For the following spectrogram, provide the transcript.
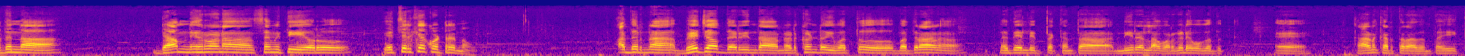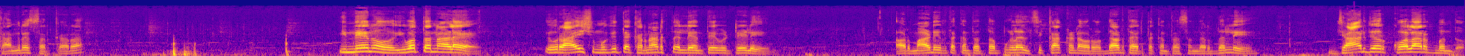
ಅದನ್ನು ಡ್ಯಾಮ್ ನಿರ್ವಹಣಾ ಸಮಿತಿಯವರು ಎಚ್ಚರಿಕೆ ಕೊಟ್ಟರೆ ನಾವು. ಅದನ್ನು ಬೇಜವಾಬ್ದಾರಿಯಿಂದ ನಡ್ಕೊಂಡು ಇವತ್ತು ಭದ್ರಾ ನದಿಯಲ್ಲಿರ್ತಕ್ಕಂಥ ನೀರೆಲ್ಲ ಹೊರಗಡೆ ಹೋಗೋದಕ್ಕೆ ಕಾರಣಕರ್ತರಾದಂಥ ಈ ಕಾಂಗ್ರೆಸ್ ಸರ್ಕಾರ. ಇನ್ನೇನು, ಇವತ್ತ ನಾಳೆ ಇವರ ಆಯುಷ್ ಮುಗಿತೆ ಕರ್ನಾಟಕದಲ್ಲಿ ಅಂತ ಹೇಳ್ಬಿಟ್ಟು ಹೇಳಿ, ಅವ್ರು ಮಾಡಿರ್ತಕ್ಕಂಥ ತಪ್ಪುಗಳಲ್ಲಿ ಸಿಕ್ಕಾಕೊಂಡು ಅವ್ರು ಒದ್ದಾಡ್ತಾ ಇರ್ತಕ್ಕಂಥ ಸಂದರ್ಭದಲ್ಲಿ ಜಾರ್ಜ್ ಅವ್ರು ಕೋಲಾರಕ್ಕೆ ಬಂದು,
